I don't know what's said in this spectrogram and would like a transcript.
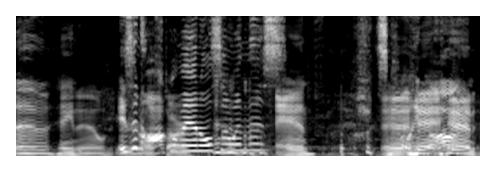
Eh, hey now. Isn't an all-star. Aquaman also in this? and Flash going on? and,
